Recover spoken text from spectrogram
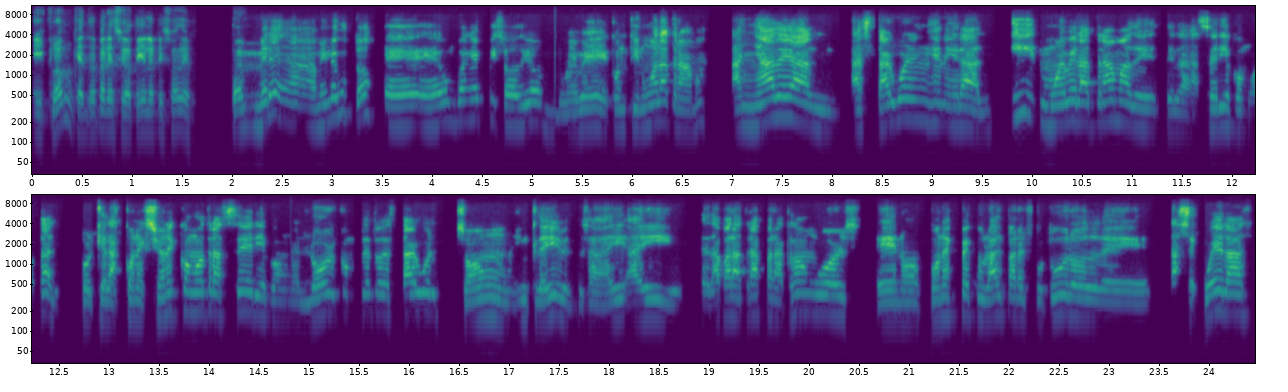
¿Y Clone, qué te pareció a ti el episodio? Pues mire, a, a mí me gustó. Eh, es un buen episodio, mueve, continúa la trama, añade al, a Star Wars en general y mueve la trama de, de, la serie como tal, porque las conexiones con otras series, con el lore completo de Star Wars, son increíbles. O sea, ahí, ahí te da para atrás para Clone Wars, eh, nos pone a especular para el futuro de las secuelas.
